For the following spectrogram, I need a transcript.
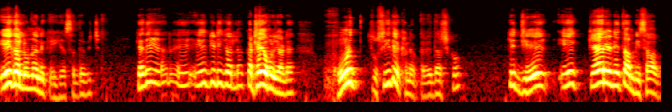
ਇਹ ਗੱਲ ਉਹਨਾਂ ਨੇ ਕਹੀ ਅਸਲ ਦੇ ਵਿੱਚ ਕਹਿੰਦੇ ਯਾਰ ਇਹ ਇਹ ਕਿਹੜੀ ਗੱਲ ਹੈ ਇਕੱਠੇ ਹੋ ਜਾਣਾ ਹੁਣ ਤੁਸੀਂ ਦੇਖਣਾ ਪਵੇ ਦਰਸ਼ਕੋ ਕਿ ਜੇ ਇਹ ਕਹਿ ਰਹੇ ਨੇ ਧਾਮੀ ਸਾਹਿਬ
